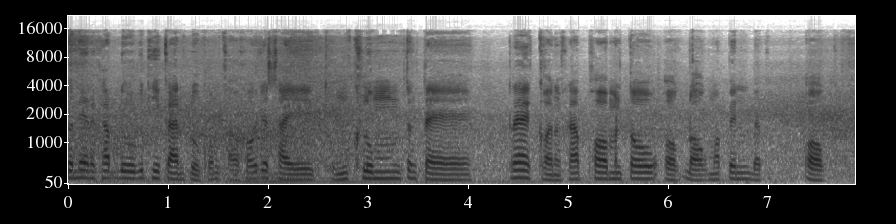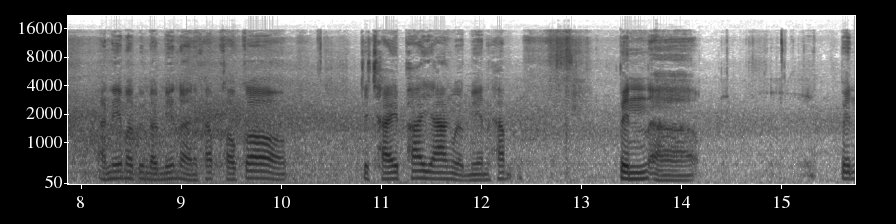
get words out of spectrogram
ตัวนี้นะครับดูวิธีการปลูกของเขาเขาจะใส่ถุงคลุมตั้งแต่แรกก่อนนะครับ พอมันโตออกดอกมาเป็นแบบออก อันนี้มาเป็นแบบนี้หน่อยนะครับ เขาก็จะใช้ผ้ายางแบบนี้นะครับ เป็นเอ่อเป็น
